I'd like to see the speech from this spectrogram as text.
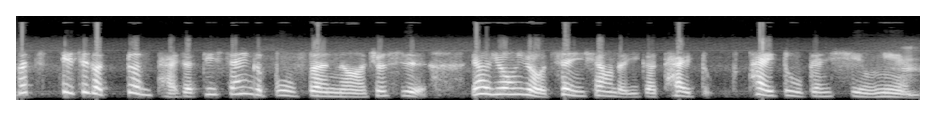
那第这个盾牌的第三个部分呢，就是要拥有正向的一个态度、态度跟信念，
